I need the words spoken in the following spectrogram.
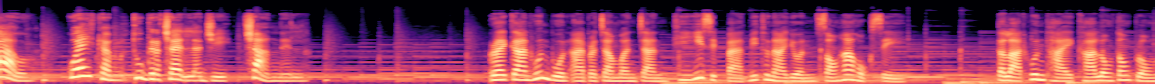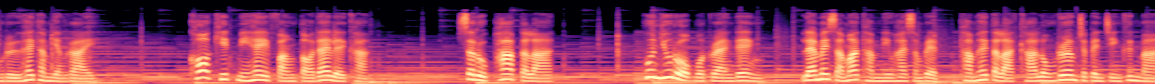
Ciao, welcome to Gracella G Channel. รายการหุ้นบูนอายประจำวันจันทร์ที่ 28 มิถุนายน 2564 ตลาดหุ้นไทยขาลงต้องปลงหรือให้ทำอย่างไร ข้อคิดมีให้ฟังต่อได้เลยค่ะ สรุปภาพตลาด หุ้นยุโรปหมดแรงเด้ง และไม่สามารถทำนิวไฮสำเร็จทำให้ตลาดขาลงเริ่มจะเป็นจริงขึ้นมา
